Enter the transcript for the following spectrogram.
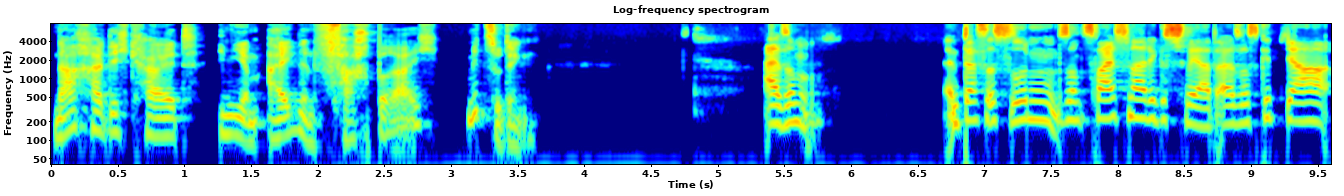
Nachhaltigkeit in ihrem eigenen Fachbereich mitzudenken? Also, das ist so ein, so ein zweischneidiges Schwert. Also, es gibt ja,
